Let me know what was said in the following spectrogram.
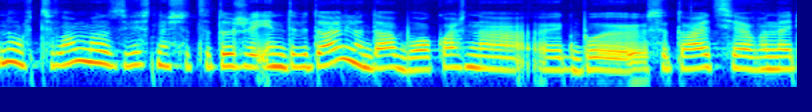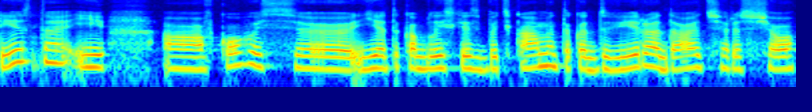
Ну, в цілому, звісно, що це дуже індивідуально, да, бо кожна якби, ситуація вона різна, і а, в когось е, є така близькість з батьками, така довіра, да, через що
